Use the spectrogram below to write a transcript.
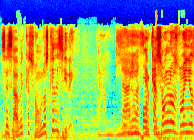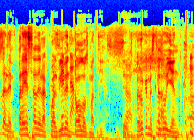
se sabe que son los que deciden. Claro, Porque son los dueños de la empresa de la cual viven todos, Matías. Y te- Claro, espero que me estés claro. oyendo. Ah,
